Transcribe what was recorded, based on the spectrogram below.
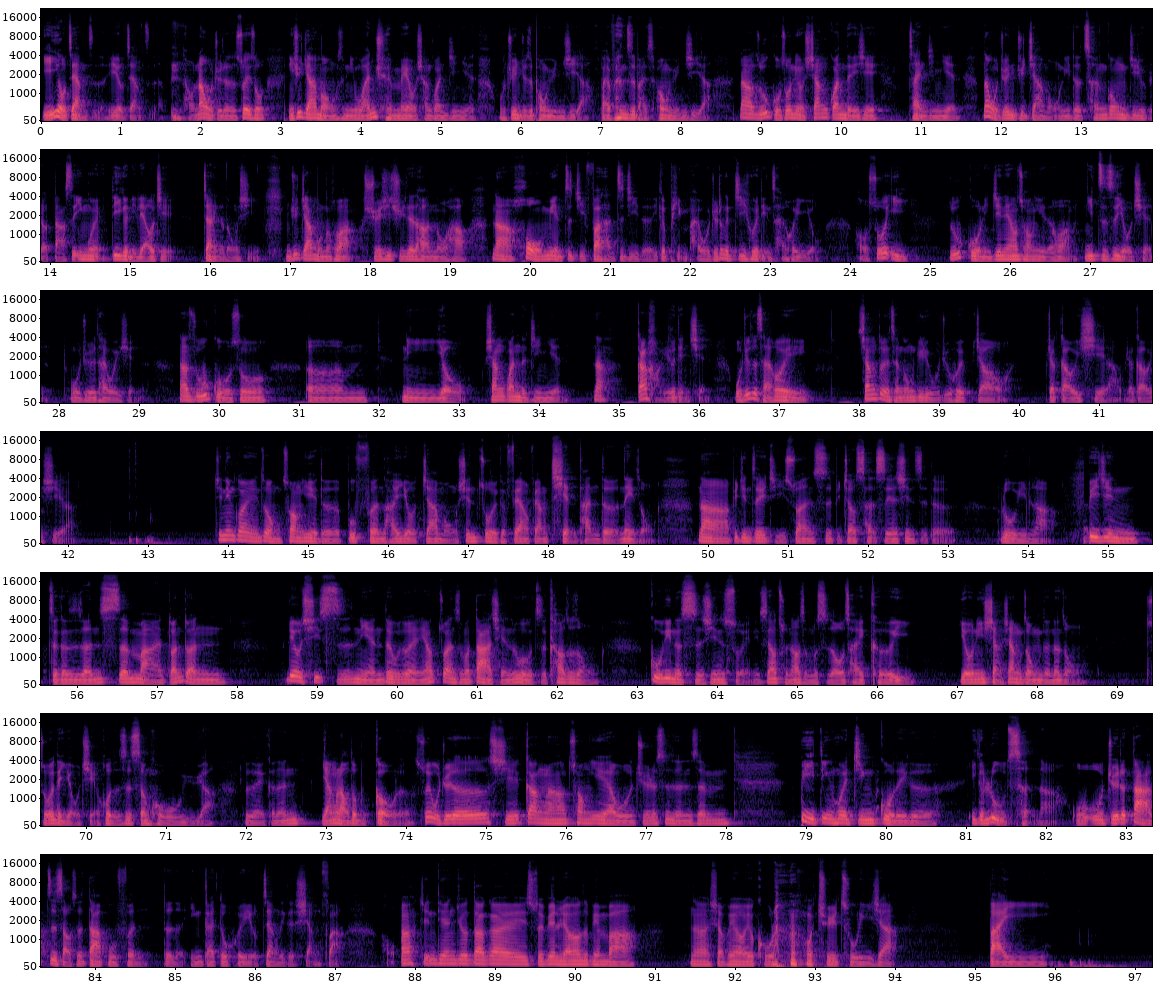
也有这样子的，也有这样子的。好，那我觉得，所以说你去加盟，是你完全没有相关经验，我觉得你就是碰运气啊，百分之百是碰运气啊。那如果说你有相关的一些餐饮经验，那我觉得你去加盟，你的成功几率比较大，是因为第一个你了解这样一个东西，你去加盟的话，学习取这套 know how，那后面自己发展自己的一个品牌，我觉得那个机会点才会有。好，所以。如果你今天要创业的话，你只是有钱，我觉得太危险了。那如果说，呃，你有相关的经验，那刚好也有点钱，我觉得才会相对的成功几率，我觉得会比较比较高一些啦，比较高一些啦。今天关于这种创业的部分，还有加盟，先做一个非常非常浅谈的内容。那毕竟这一集算是比较实实验性质的录音啦。毕竟这个人生嘛，短短六七十年，对不对？你要赚什么大钱？如果只靠这种固定的死薪水，你是要存到什么时候才可以有你想象中的那种所谓的有钱，或者是生活无余啊？对不对？可能养老都不够了。所以我觉得斜杠啊、创业啊，我觉得是人生。必定会经过的一个一个路程啊，我我觉得大至少是大部分的人应该都会有这样的一个想法。好啊，今天就大概随便聊到这边吧。那小朋友又哭了，我去处理一下。拜。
